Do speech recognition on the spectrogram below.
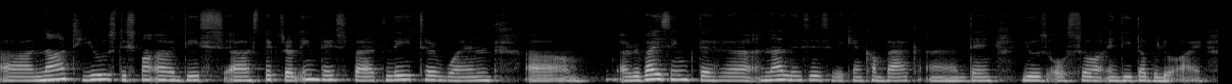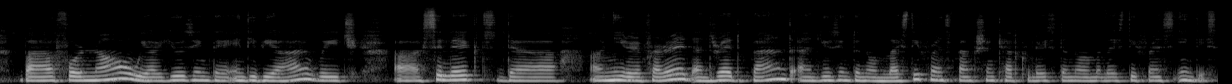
uh, not use this uh, this uh, spectral index but later when um, uh, revising the uh, analysis we can come back and then use also NDWI but for now we are using the NDVI which selects the uh, near infrared and red band and using the normalized difference function calculates the normalized difference index.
